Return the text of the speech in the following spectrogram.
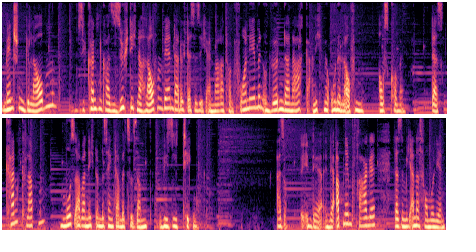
Menschen glauben, sie könnten quasi süchtig nach Laufen werden, dadurch, dass sie sich einen Marathon vornehmen und würden danach gar nicht mehr ohne Laufen auskommen. Das kann klappen, muss aber nicht und es hängt damit zusammen, wie sie ticken. Also in der, in der Abnehmfrage, lassen Sie mich anders formulieren,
